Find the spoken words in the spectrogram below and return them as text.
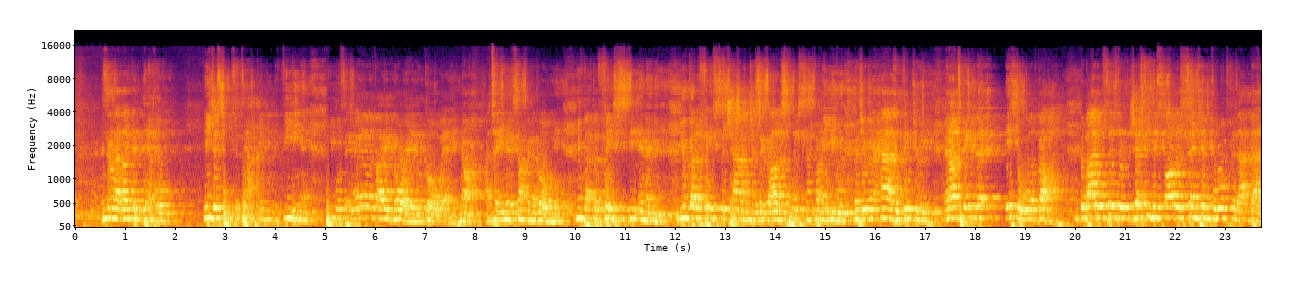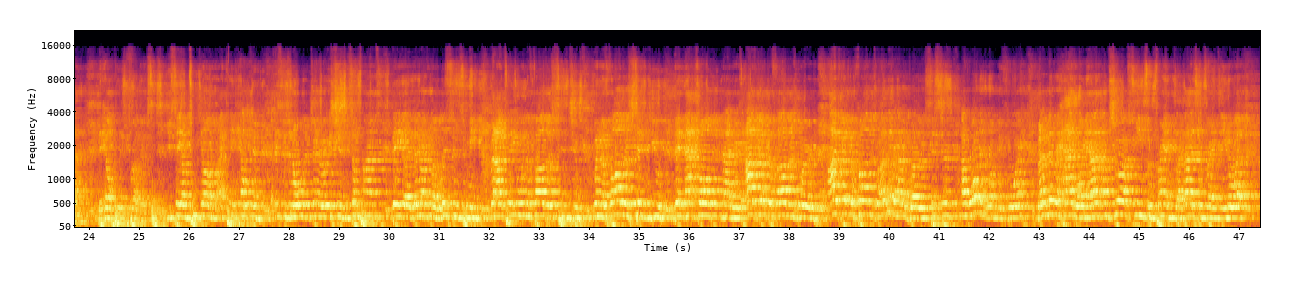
Isn't that like the devil? He just keeps attacking and defeating and people say, well, if I ignore it, it'll go away. No, I tell you, it's not gonna go away. You've got to face the enemy. You've got to face the challenges that God has placed in front of you if you're gonna have the victory. And I tell you that it's the will of God. The Bible says that Jesse, his father, sent him forth to that battle to help his brothers. You say, I'm too young, I can't help them. This is an older generation. Sometimes they, uh, they're not going to listen to me. But I'll tell you, when the Father sends you, when the Father sends you, then that's all that matters. I've got the Father's word. I've got the Father's word. I've never had a brother or sister. I wanted one before, but I've never had one. And I, I'm sure I've seen some friends. I've had some friends, and you know what?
